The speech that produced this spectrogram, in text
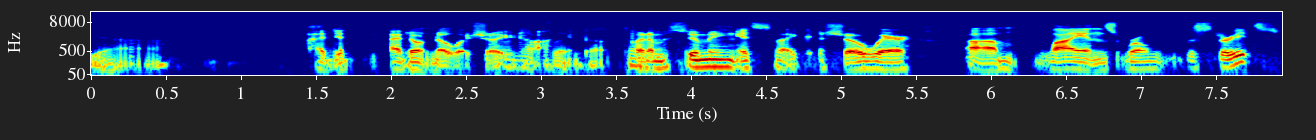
Yeah. I did. I don't know what show on you're talking about, It's but I'm Netflix. assuming it's like a show where um lions roam the streets.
